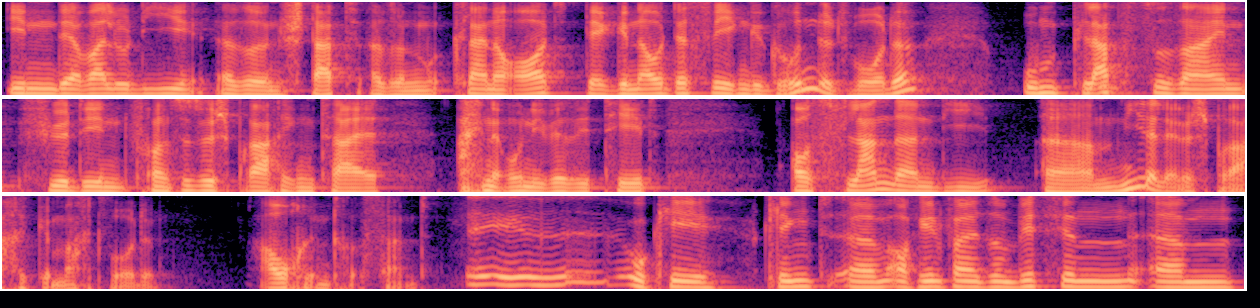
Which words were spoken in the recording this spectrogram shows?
in der Wallonie, also eine Stadt, also ein kleiner Ort, der genau deswegen gegründet wurde, um Platz zu sein für den französischsprachigen Teil einer Universität aus Flandern, die ähm, niederländischsprachig gemacht wurde. Auch interessant. Äh, okay, klingt ähm, auf jeden Fall so ein bisschen. Ähm,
